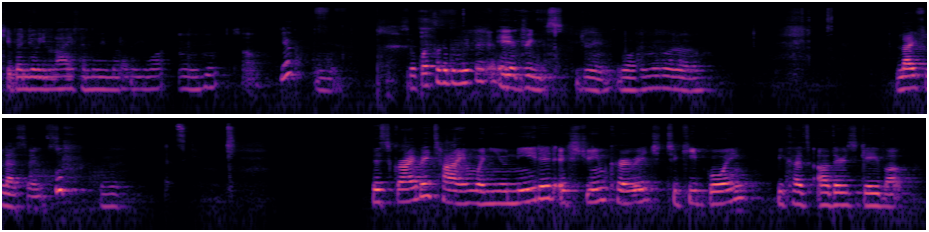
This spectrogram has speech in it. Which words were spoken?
keep enjoying life and doing whatever you want. Mm-hmm. So, yeah. Mm-hmm. So, ¿Cuál fue que tú dijiste? Eh, dreams. Dreams. Well, let me go to life lessons. Let's see. Describe a time when you needed extreme courage to keep going because others gave up.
